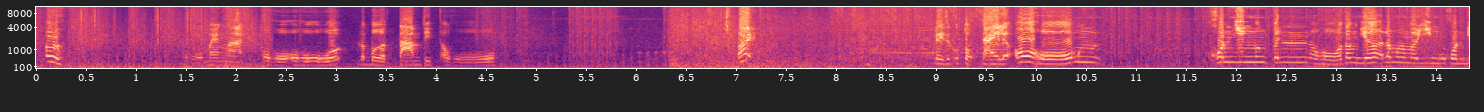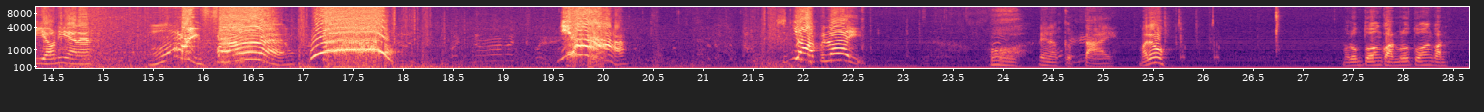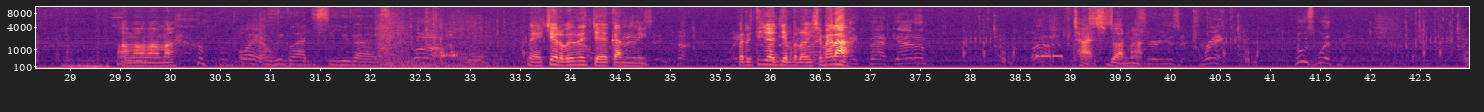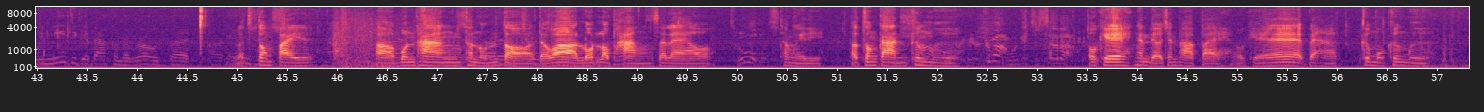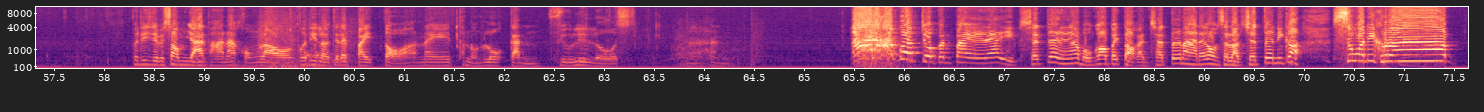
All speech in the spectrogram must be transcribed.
เออโอ้โหแม่งมาโอ้โหโอ้โหโอ้โหระเบิดตามติดโอ้โห เลยจะกูตกใจเลย โอ้โหมึงคนยิงมึงเป็นโอ้โหต้องเยอะแล้วมึงมายิงกูคนเดียวเนี่ยนะไม่แฟร์ว้าวย่าสุดยอดไปเลยโอ้เล่นแล้วเกือบตายมาเร็วมารวมตัวกันก่อนมารวมตัวกันก่อนมามามามา Boy, are we glad to see you guys. เนี่ยเชื่อเราไม่ได้เจอกันอีกเป็นที่ยอดเยี่ยมไปเลยใช่ไหมล่ะ Right back at him? ใช่สุดยอดมาก Sure use a drink. Who's with me? We need to get back on the road, but our เราจะ engines ต้องไปอ่าบนทางถนนต่อ แต่ว่ารถเราพังซะแล้ว Tools. ทำไงดี เราต้องการเครื่องมือ Here, come on, we'll get you set up. โอเค งั้นเดี๋ยวฉันพาไป โอเค ไปหาเครื่องมือเครื่องมือ เพื่อที่จะไปซ่อมยานพาหนะของเรา เพื่อที่เราจะได้ไปต่อในถนนโลกันฟิลลี่โรสนะฮะอะนะครับก็ จบกันไปแล้วอีกชัตเตอร์นึงนะครับผมก็ไปต่อกันชัตเตอร์หน้านะครับผมสำหรับชัตเตอร์นี้ก็สวัสดีครับ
